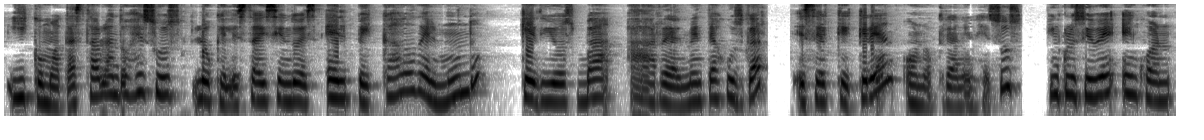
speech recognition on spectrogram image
Y como acá está hablando Jesús, lo que él está diciendo es el pecado del mundo que Dios va a realmente a juzgar es el que crean o no crean en Jesús. Inclusive en Juan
